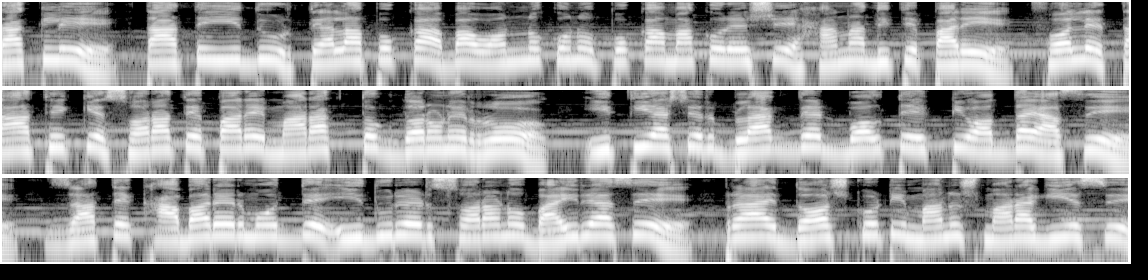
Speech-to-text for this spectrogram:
ডাকলে তাতে ইঁদুর, তেলাপোকা বা অন্য কোনো পোকামাকড় এসে হানা দিতে পারে। ফলে তা থেকে সরাতে পারে মারাত্মক ধরনের রোগ। ইতিহাসের ব্ল্যাক ডেট বলতে একটি অধ্যায় আছে, যাতে খাবারের মধ্যে ইঁদুরের সরানো বাইরে আছে প্রায় দশ কোটি মানুষ মারা গিয়েছে।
